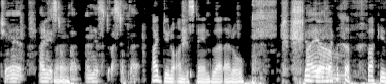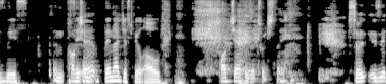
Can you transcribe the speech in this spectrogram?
champ. I need to stop that. I need to stop that. I do not understand that at all. I, are like, what um, the fuck is this? And, Pog see, and champ? then I just feel old. Pog champ is a Twitch thing. So is it?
